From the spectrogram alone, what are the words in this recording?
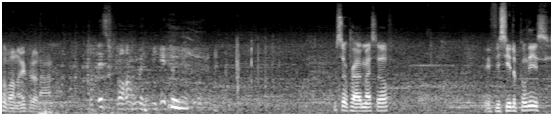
Hold on, let me put it on. What is wrong with you? I'm so proud of myself. If you see the police,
